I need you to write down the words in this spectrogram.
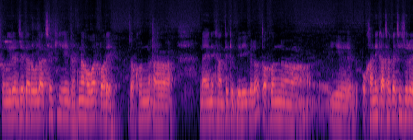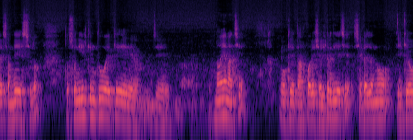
সুনীলের যেটা রোল আছে কি, এই ঘটনা হওয়ার পরে, যখন নয়ন এখান থেকে বেরিয়ে গেল। তখন ইয়ে ওখানে কাছাকাছি ছিল, এর সঙ্গে এসেছিল। তো সুনীল কিন্তু একে, যে, নয়ন আছে, ওকে তারপরে শেল্টার দিয়েছে। সেটা জন্য একেও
